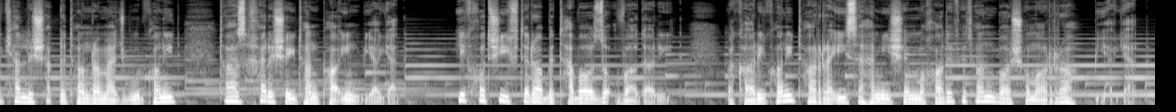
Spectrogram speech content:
کل شقتان را مجبور کنید تا از خر شیطان پایین بیاید. یک خودشیفته را به تواضع وادارید و کاری کنید تا رئیس همیشه مخالفتان با شما راه بیاید.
